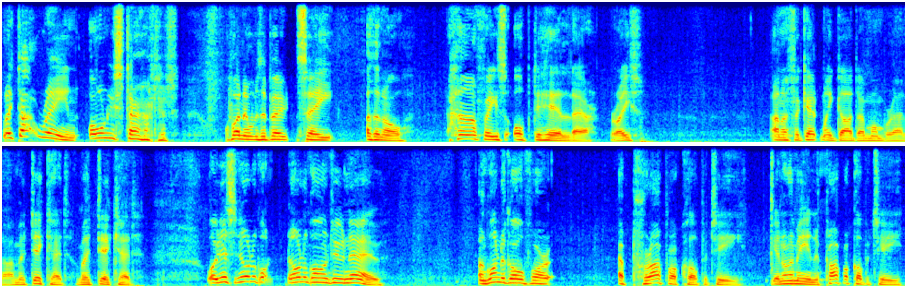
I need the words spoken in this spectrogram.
Like that rain only started when I was about, say, I don't know, halfway up the hill there, right? And I forget my goddamn umbrella. I'm a dickhead. I'm a dickhead. Well, listen, you know what I'm going to do now? I'm going to go for a proper cup of tea. You know what I mean? A proper cup of tea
